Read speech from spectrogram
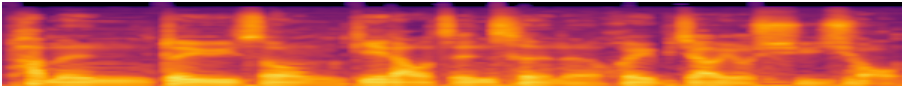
他们对于这种跌倒侦测呢会比较有需求。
